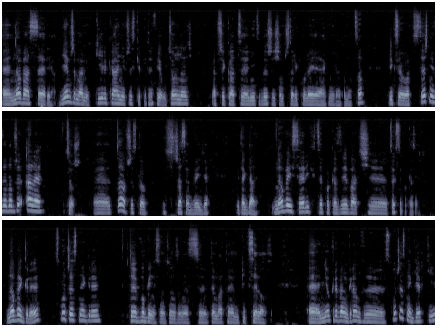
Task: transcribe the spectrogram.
E, nowa seria. Wiem, że mam ich kilka, nie wszystkie potrafię uciągnąć. Na przykład e, Nintendo 64 kuleje, jak nie wiadomo co. Pixel Works też nie za dobrze, ale cóż, e, to wszystko z czasem wyjdzie i tak dalej. Nowej serii chcę pokazywać, e, co chcę pokazać? Nowe gry, współczesne gry, które w ogóle nie są związane z tematem pixelowy. E, nie ukrywam, gram w współczesne gierki,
